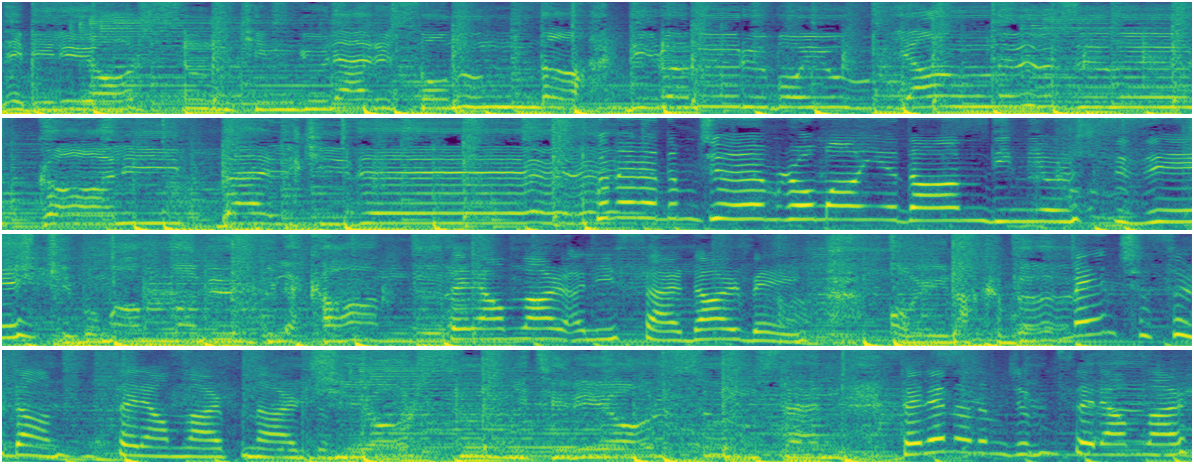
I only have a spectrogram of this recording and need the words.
Ne biliyorsun kim güler sonunda Bir ömür boyu yalnızlık galip belki de Pınar Hanımcığım Romanya'dan dinliyoruz sizi. Selamlar Ali Serdar Bey. Manchester'dan selamlar Pınar'cığım. Selen Hanımcığım selamlar.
